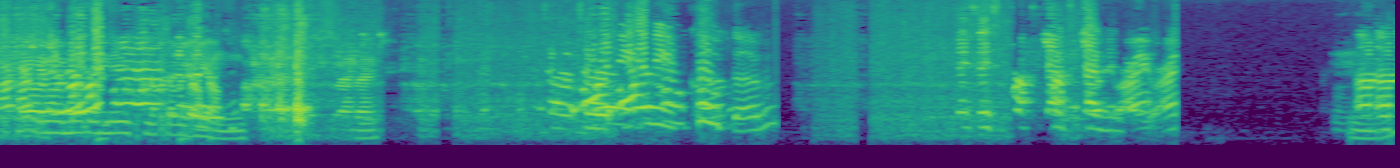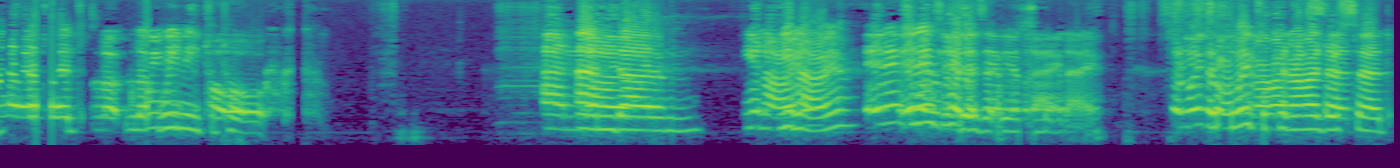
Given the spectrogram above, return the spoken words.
Apparently I never knew since I was young. So, So I called them this is past January, right? Mm. And I said, look, look, we need to talk. And, And, um, um, you know, you know, it is, it is what it is at the end of the day. So we're So talking, we're talking, and I just said,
